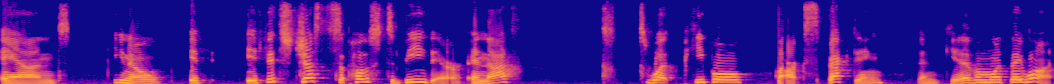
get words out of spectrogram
and you know if if it's just supposed to be there and that's what people are expecting then give them what they want.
